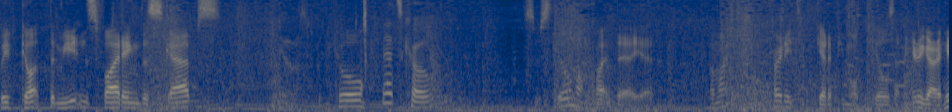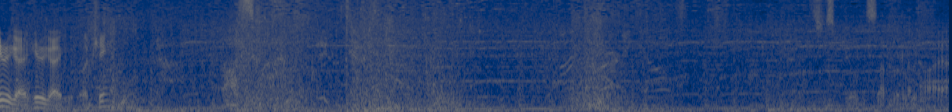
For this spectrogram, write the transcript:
we've got the mutants fighting the scabs. That's pretty cool. That's cool. So we're still not quite there yet. I might probably need to get a few more kills. Here we go. Here we go. Here we go. Watching. Oh, Let's just build this up a little bit higher.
